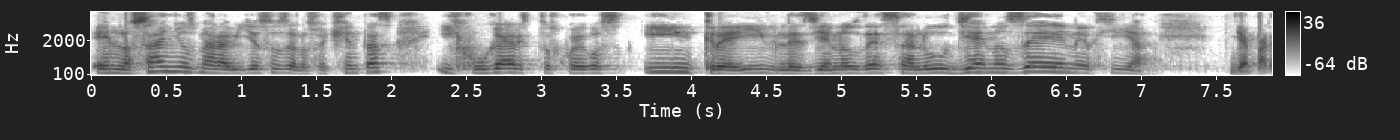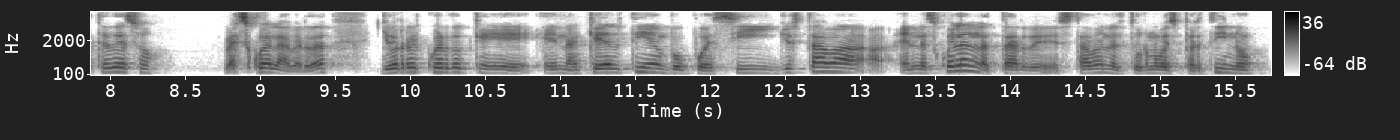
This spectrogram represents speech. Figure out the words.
en los años maravillosos de los ochentas y jugar estos juegos increíbles, llenos de salud, llenos de energía. Y aparte de eso, la escuela, ¿verdad? Yo recuerdo que en aquel tiempo, pues sí, yo estaba en la escuela en la tarde, estaba en el turno vespertino.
